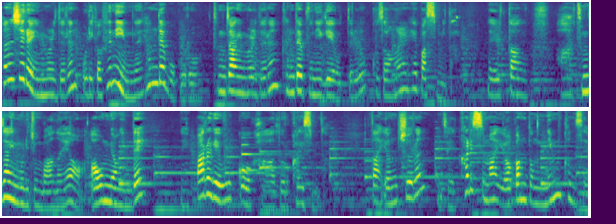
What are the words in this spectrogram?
현실의 인물들은 우리가 흔히 입는 현대복으로, 등장 인물들은 근대 분위기의 옷들로 구성을 해봤습니다. 네, 일단 아, 등장 인물이 좀 많아요. 아홉 명인데 네, 빠르게 훑고 가도록 하겠습니다. 일단 연출은 이제 카리스마 여감독님 컨셉.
